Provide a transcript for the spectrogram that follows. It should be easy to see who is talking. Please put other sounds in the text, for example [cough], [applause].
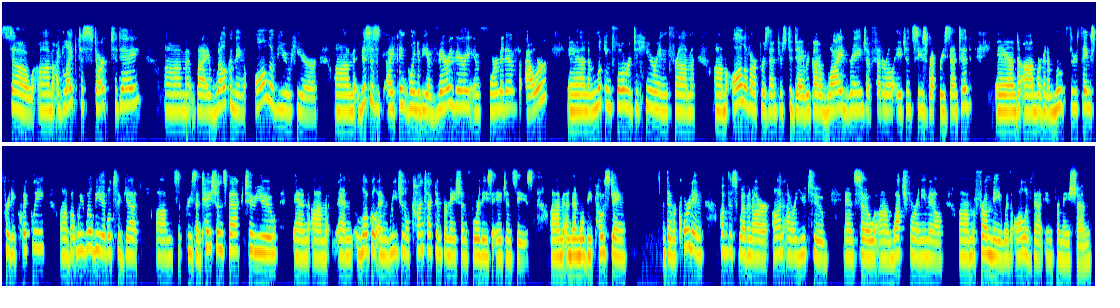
Speaker 1: So um, I'd like to start today um, by welcoming all of you here. Um, this is, I think, going to be a very, very informative hour. And I'm looking forward to hearing from um, all of our presenters today. We've got a wide range of federal agencies represented, and um, we're going to move through things pretty quickly, uh, but we will be able to get um, presentations back to you and, um, and local and regional contact information for these agencies. Um, and then we'll be posting the recording of this webinar on our YouTube. And so um, watch for an email um, from me with all of that information.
